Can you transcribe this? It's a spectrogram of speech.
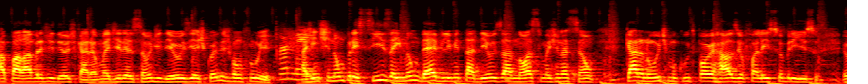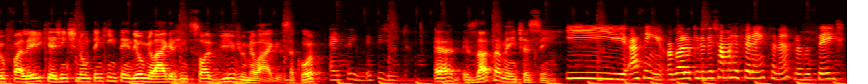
a palavra de Deus, cara. É uma direção de Deus e as coisas vão fluir. Amém. A gente não precisa e não deve limitar Deus à nossa imaginação. Cara, no último culto Powerhouse eu falei sobre isso. Eu falei que a gente não tem que entender o milagre, a gente só vive o milagre, sacou? É isso aí, desse jeito. É exatamente assim. E, assim, agora eu queria deixar uma referência, né, pra vocês,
